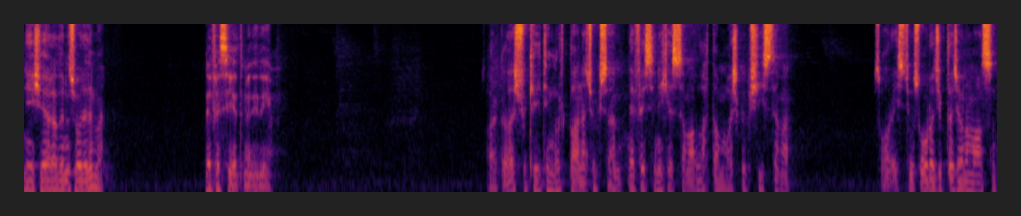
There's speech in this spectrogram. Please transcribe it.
Ne işe yaradığını söyledi mi? Nefesi yetmedi diyeyim. Arkadaş şu Kate'in gırtlağına çöksem, nefesini kessem Allah'tan başka bir şey istemem. Sonra istiyorsa oracıkta canımı alsın.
